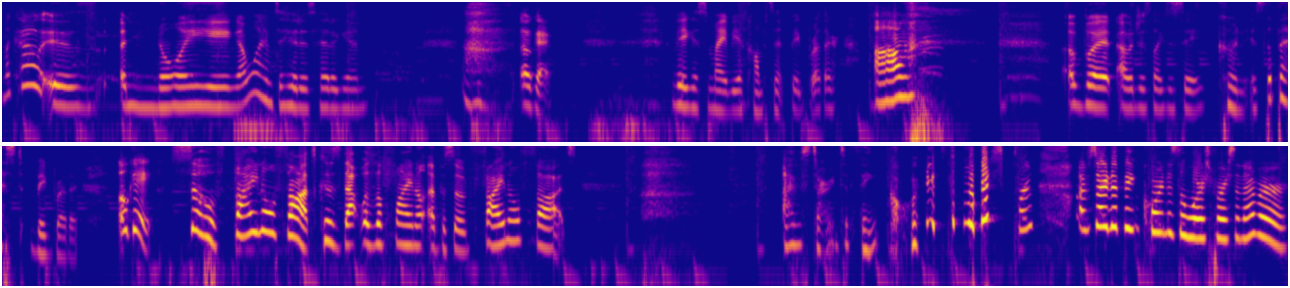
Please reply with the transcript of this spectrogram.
Macau is annoying. I want him to hit his head again. okay. Vegas might be a competent big brother. Um but I would just like to say Khun is the best big brother. Okay, so final thoughts cuz that was the final episode. Final thoughts. I'm starting to think Korn is the worst person. I'm starting to think Korn is the worst person ever.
